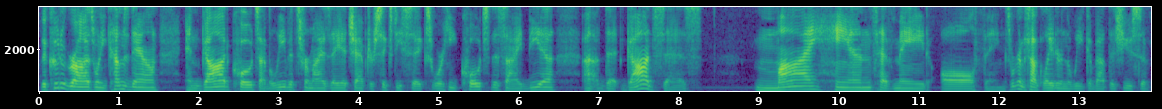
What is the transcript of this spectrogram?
The coup de grace is when he comes down and God quotes, I believe it's from Isaiah chapter 66, where he quotes this idea uh, that God says, My hands have made all things. We're going to talk later in the week about this use of,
